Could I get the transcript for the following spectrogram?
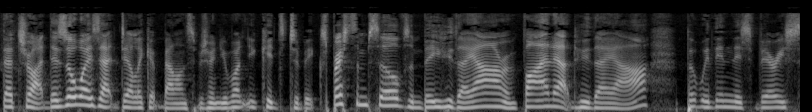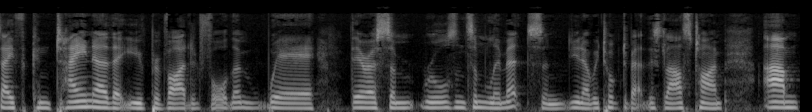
That's right. There's always that delicate balance between you want your kids to be, express themselves and be who they are and find out who they are, but within this very safe container that you've provided for them where there are some rules and some limits. And, you know, we talked about this last time, um,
